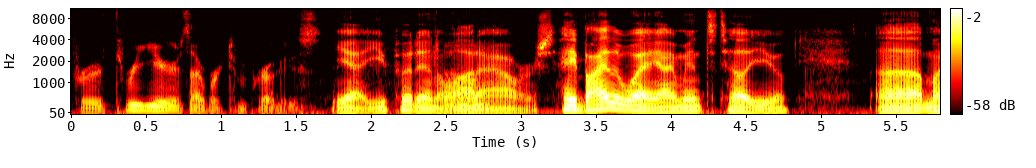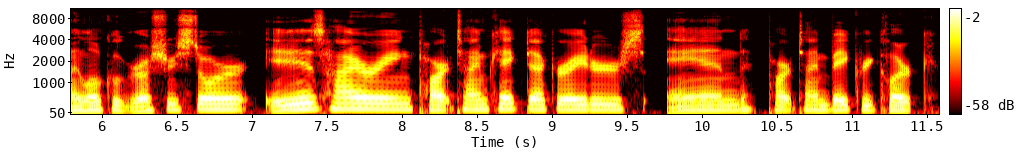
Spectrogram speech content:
For three years, I worked in produce. Yeah, you put in a lot of Um, hours. Hey, by the way, I meant to tell you, uh, my local grocery store is hiring part-time cake decorators and part-time bakery clerk.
